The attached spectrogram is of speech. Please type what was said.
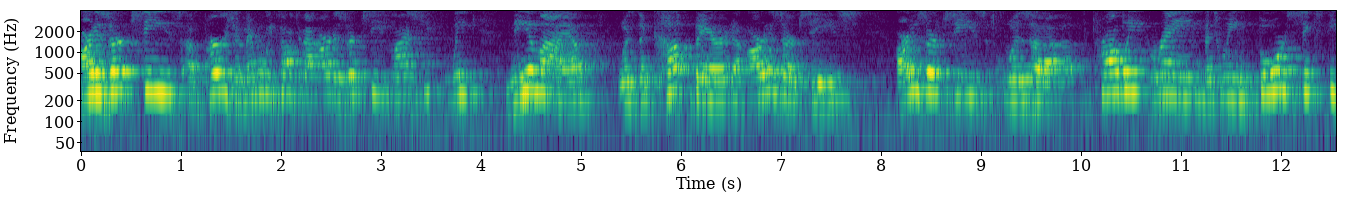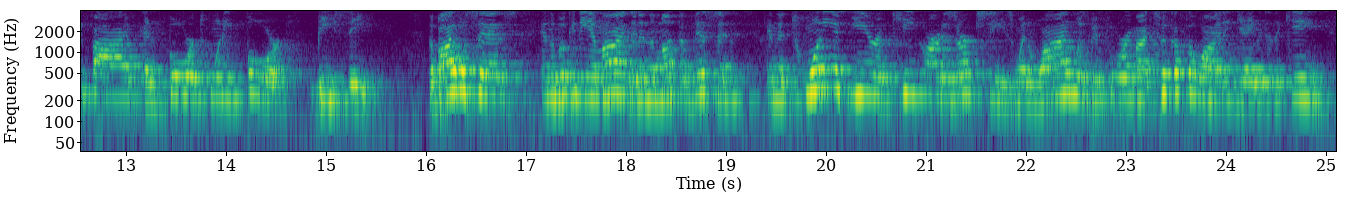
Artaxerxes of Persia, remember we talked about Artaxerxes last week? Nehemiah was the cupbearer to Artaxerxes. Artaxerxes was uh, probably reigned between 465 and 424 BC. The Bible says in the book of Nehemiah that in the month of Nisan, in the 20th year of King Artaxerxes, when wine was before him, I took up the wine and gave it to the king.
